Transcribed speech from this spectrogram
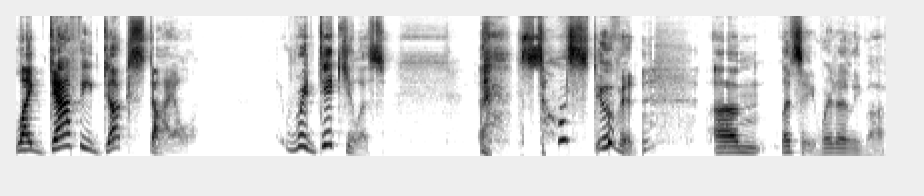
like Daffy Duck style. Ridiculous. so stupid. Um, let's see, where did I leave off?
